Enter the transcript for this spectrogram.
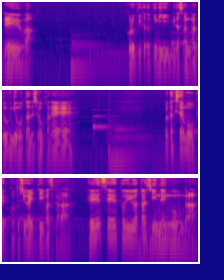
令和。これを聞いた時に皆さんはどういうふうに思ったでしょうかね。私はもう結構年がいっていますから平成という新しい年号が、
